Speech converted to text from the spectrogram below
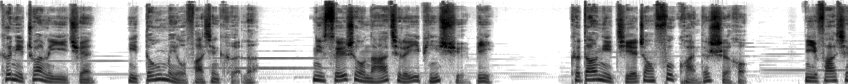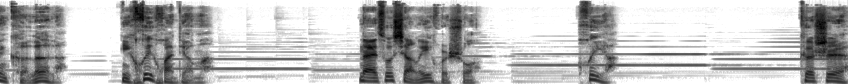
可你转了一圈，你都没有发现可乐？”你随手拿起了一瓶雪碧，可当你结账付款的时候，你发现可乐了，你会换掉吗？奶苏想了一会儿说：“会呀。”可是，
